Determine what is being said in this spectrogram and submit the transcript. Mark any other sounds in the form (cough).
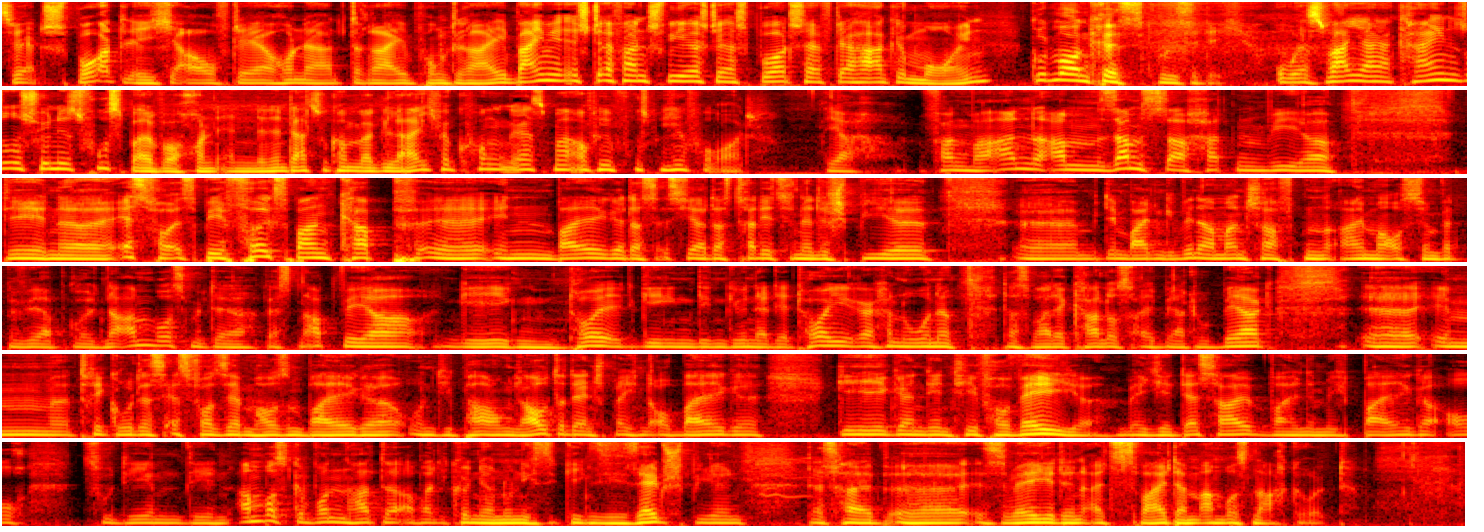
Es wird sportlich auf der 103.3. Bei mir ist Stefan Schwiersch, der Sportchef der Hake. Moin. Guten Morgen, Chris. Grüße dich. Oh, es war ja kein so schönes Fußballwochenende. Ne? Dazu kommen wir gleich. Wir gucken erstmal auf den Fußball hier vor Ort. Ja, fangen wir an. Am Samstag hatten wir den äh, SVSB Volksbank Cup äh, in Balge. Das ist ja das traditionelle Spiel äh, mit den beiden Gewinnermannschaften. Einmal aus dem Wettbewerb Goldener Amboss mit der besten Abwehr gegen, gegen den Gewinner der Torjägerkanone. Das war der Carlos Alberto Berg äh, im Trikot des SV Serbenhausen Balge. Und die Paarung lautete entsprechend auch Balge gegen den TV Welje. Welje deshalb, weil nämlich Balge auch zudem den Amboss gewonnen hatte, aber die können ja nur nicht gegen sich selbst spielen. Deshalb äh, ist Welje denn als Zweiter im Amboss nachgerückt.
